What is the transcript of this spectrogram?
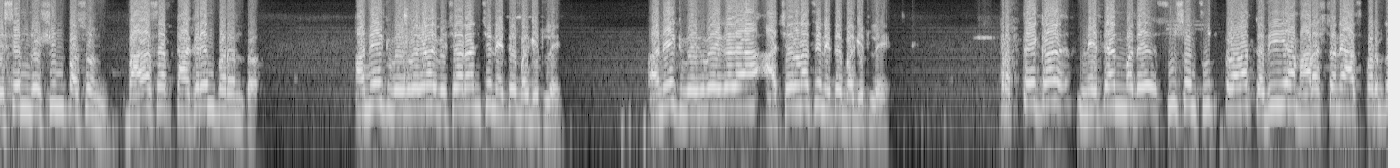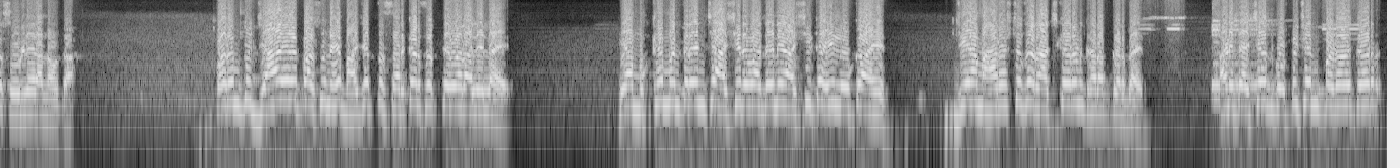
एस एम जोशींपासून बाळासाहेब ठाकरेंपर्यंत अनेक वेगवेगळ्या विचारांचे नेते बघितले. अनेक वेगवेगळ्या आचरणाचे नेते बघितले. प्रत्येक नेत्यांमध्ये सुसंस्कृतपणा कधी या महाराष्ट्राने आजपर्यंत सोडलेला नव्हता. परंतु ज्या वेळेपासून हे भाजपचं सरकार सत्तेवर आलेलं आहे या मुख्यमंत्र्यांच्या आशीर्वादाने अशी काही लोक आहेत जी या महाराष्ट्राचं राजकारण खराब करतायत. आणि त्याच्यात गोपीचंद पडळकर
